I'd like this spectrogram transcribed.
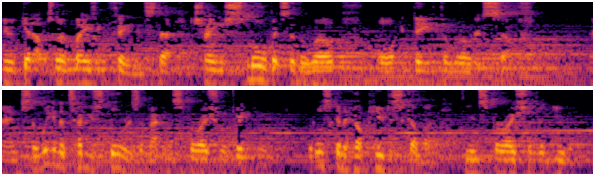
who get up to amazing things that change small bits of the world or indeed the world itself. And so we're going to tell you stories about inspirational people, but also going to help you discover the inspiration that you are.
